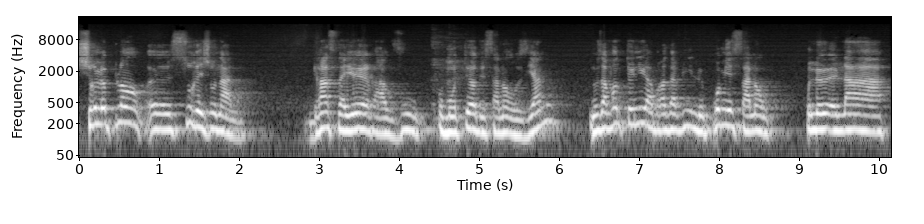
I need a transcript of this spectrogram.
Sur le plan sous-régional, grâce d'ailleurs à vous, promoteurs du salon Osiane, nous avons tenu à Brazzaville le premier salon, la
